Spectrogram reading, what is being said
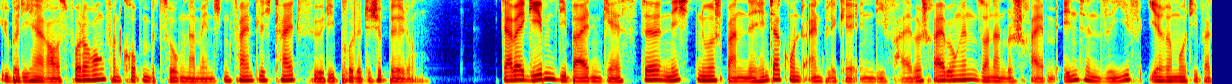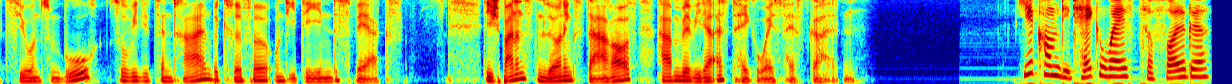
über die Herausforderung von gruppenbezogener Menschenfeindlichkeit für die politische Bildung. Dabei geben die beiden Gäste nicht nur spannende Hintergrundeinblicke in die Fallbeschreibungen, sondern beschreiben intensiv ihre Motivation zum Buch sowie die zentralen Begriffe und Ideen des Werks. Die spannendsten Learnings daraus haben wir wieder als Takeaways festgehalten. Hier kommen die Takeaways zur Folge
